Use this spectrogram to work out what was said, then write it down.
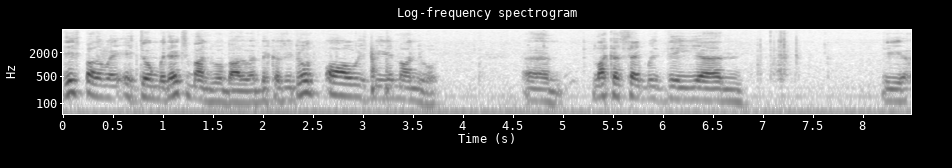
this by the way is done without a manual by the way because you don't always need a manual. Um, like I said with the um, the uh,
